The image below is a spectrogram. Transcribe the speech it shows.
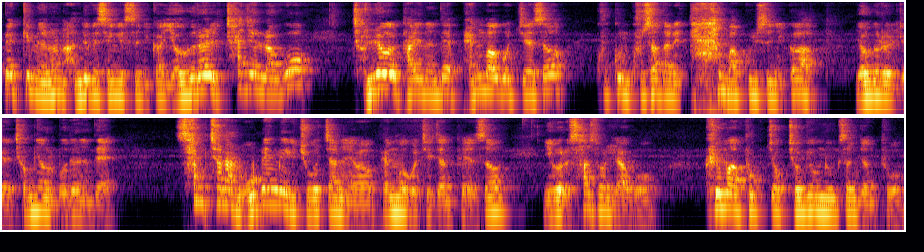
뺏기면은 안 되게 생겼으니까 여거를 찾으려고 전력을 다했는데 백마고지에서 국군 구사단이 딱 막고 있으니까 여거를 이제 점령을 못했는데 3천 한 500명이 죽었잖아요. 백마고지 전투에서 이거를 사수하려고 금화 북쪽 적용능선 전투.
